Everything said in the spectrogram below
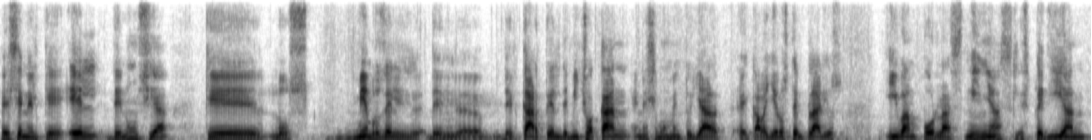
es en el que él denuncia que los miembros del, eh, del, cártel de Michoacán, en ese momento ya eh, caballeros templarios, iban por las niñas, les pedían,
